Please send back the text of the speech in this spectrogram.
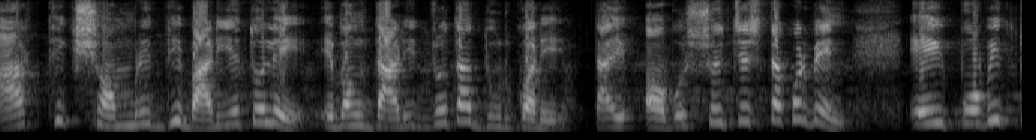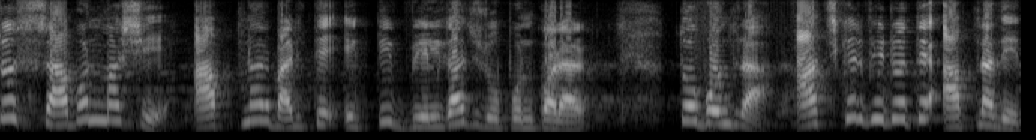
আর্থিক সমৃদ্ধি বাড়িয়ে তোলে এবং দারিদ্রতা দূর করে। তাই অবশ্যই চেষ্টা করবেন এই পবিত্র শ্রাবণ মাসে আপনার বাড়িতে একটি বেলগাছ রোপণ করার। তো বন্ধুরা, আজকের ভিডিওতে আপনাদের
